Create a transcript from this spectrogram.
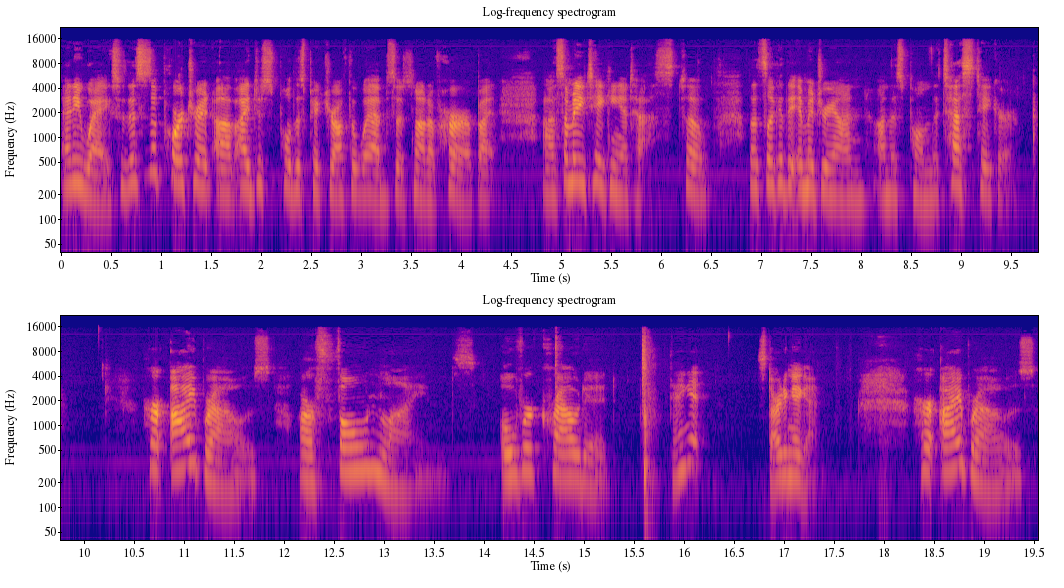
Anyway, so this is a portrait of, I just pulled this picture off the web, so it's not of her, but uh, somebody taking a test. So let's look at the imagery on, on this poem, The Test Taker. Her eyebrows are phone lines, overcrowded. Dang it, starting again. Her eyebrows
